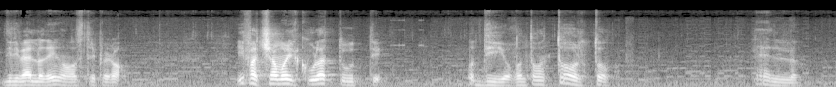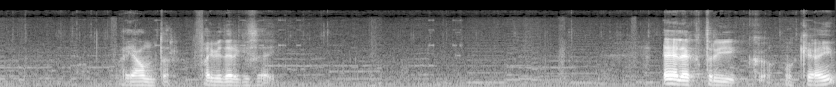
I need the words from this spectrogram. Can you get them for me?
di livello dei nostri, però. Gli facciamo il culo a tutti. Oddio, quanto mi ha tolto. Bello. Vai Hunter, fai vedere chi sei. Electric, ok.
